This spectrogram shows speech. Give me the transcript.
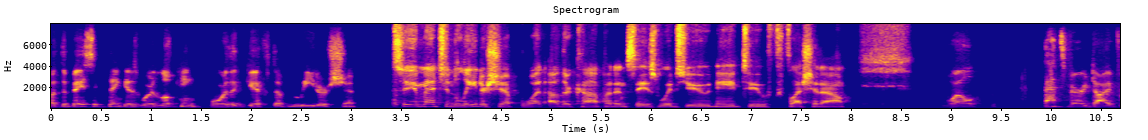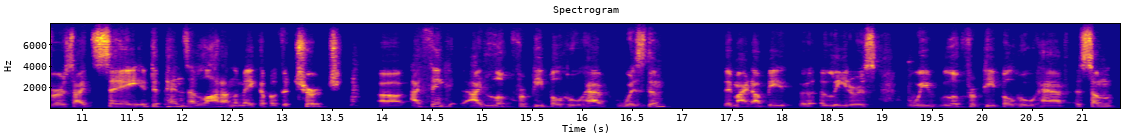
but the basic thing is we're looking for the gift of leadership. So you mentioned leadership. What other competencies would you need to flesh it out? Well, that's very diverse. I'd say it depends a lot on the makeup of the church. Uh, I think I look for people who have wisdom. They might not be uh, leaders. We look for people who have some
